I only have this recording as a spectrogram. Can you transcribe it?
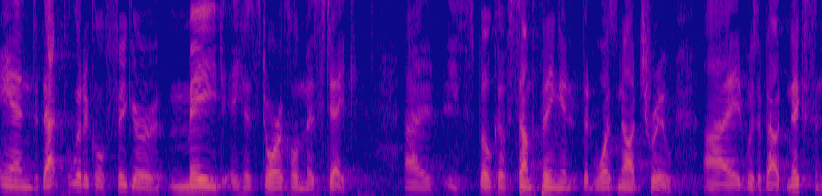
and that political figure made a historical mistake. he spoke of something that was not true. it was about Nixon.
